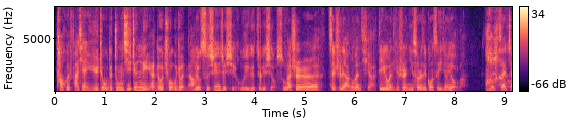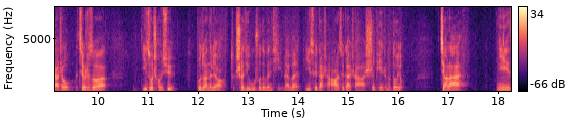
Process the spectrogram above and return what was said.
他会发现宇宙的终极真理啊，都说不准呢。刘慈欣就写过一个这个小说。他是这是两个问题啊。第一个问题是，你说的这公司已经有了，在加州，就是说一组程序不断的聊，设计无数的问题来问一岁干啥，二岁干啥，视频什么都有。将来你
